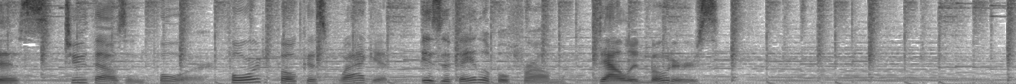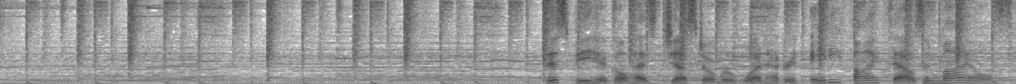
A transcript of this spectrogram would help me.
This 2004 Ford Focus wagon is available from Dallin Motors. This vehicle has just over 185,000 miles.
